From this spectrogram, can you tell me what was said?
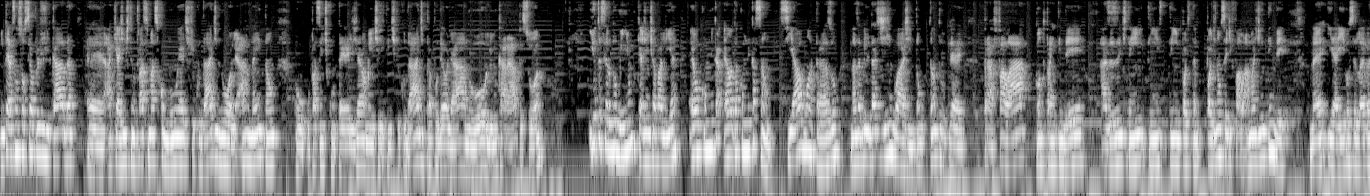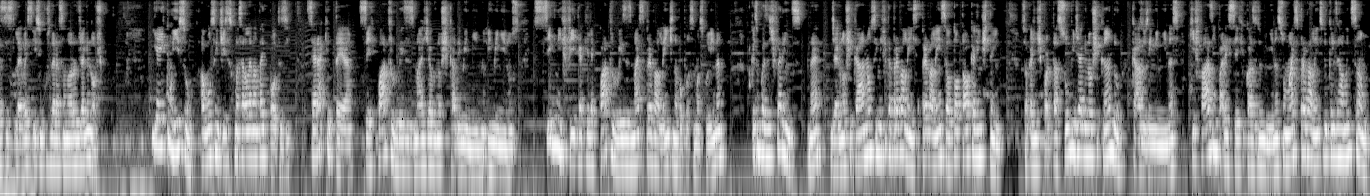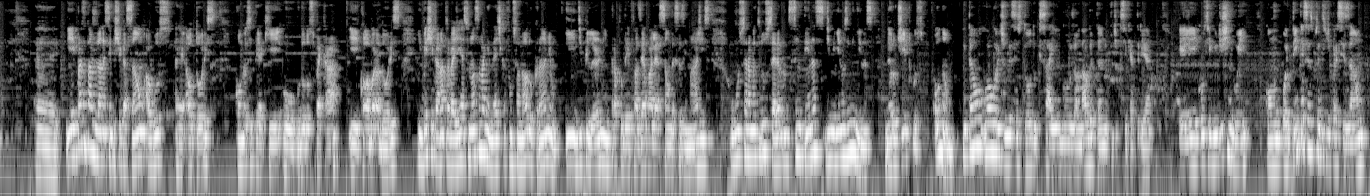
Interação social prejudicada, é, aqui a gente tem um traço mais comum é a dificuldade no olhar, né, então o, o paciente com TEA, geralmente ele tem dificuldade para poder olhar no olho, encarar a pessoa. E o terceiro domínio que a gente avalia é o, é o da comunicação. Se há algum atraso nas habilidades de linguagem, então tanto é, para falar quanto para entender. Às vezes a gente tem, tem, tem pode, pode não ser de falar, mas de entender, né? E aí você leva, esses, leva isso em consideração na hora do diagnóstico. E aí com isso, alguns cientistas começaram a levantar a hipótese: será que o TEA ser quatro vezes mais diagnosticado em, menino, em meninos significa que ele é quatro vezes mais prevalente na população masculina? Porque são coisas diferentes, né? Diagnosticar não significa prevalência. Prevalência é o total que a gente tem. Só que a gente pode estar subdiagnosticando casos em meninas que fazem parecer que os casos de meninas são mais prevalentes do que eles realmente são. É, e aí, para tentar ajudar nessa investigação, alguns é, autores como eu citei aqui o, o. PK e colaboradores, investigaram através de ressonância magnética funcional do crânio e deep learning para poder fazer avaliação dessas imagens o funcionamento do cérebro de centenas de meninos e meninas, neurotípicos ou não. Então, o algoritmo desse estudo que saiu no Jornal Britânico de Psiquiatria, ele conseguiu distinguir com 86% de precisão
